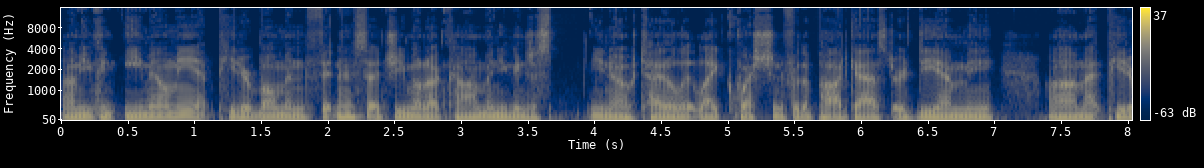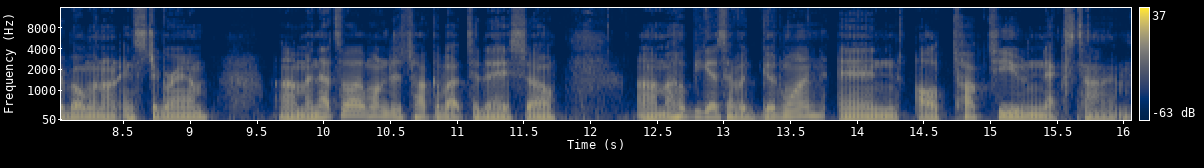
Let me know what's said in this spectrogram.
um, you can email me at peterbowmanfitness at gmail.com and you can just, you know, title it like question for the podcast or DM me um, at Peter Bowman on Instagram. Um, and that's all I wanted to talk about today. So um, I hope you guys have a good one, and I'll talk to you next time.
